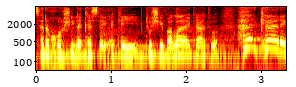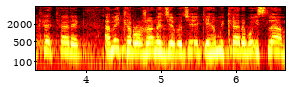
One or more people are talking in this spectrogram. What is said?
سەرخۆشی لە کەسێک ئەەکەی تووشی بەڵایە کاتوە هەر کارێک هەر کارێک ئەمەی کە ڕۆژانە جێبەجێ ئەەکەی هەمووی کارە بۆ ئیسلام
